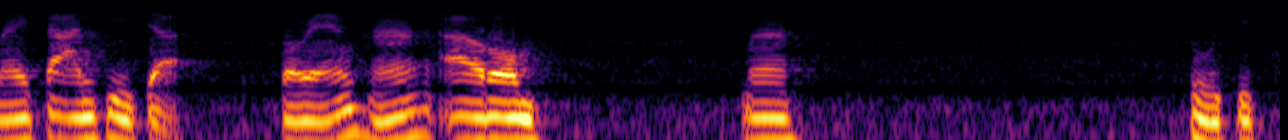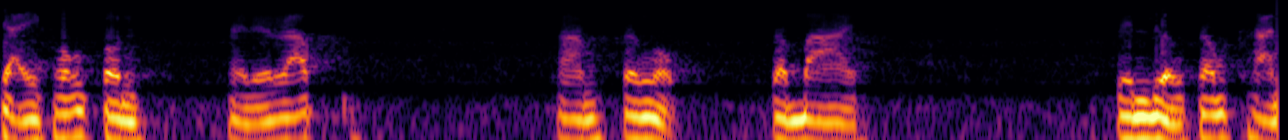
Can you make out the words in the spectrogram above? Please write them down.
ในการที่จะแสวงหาอารมณ์มา สู่จิตใจของตน ให้ได้รับความสงบสบาย เป็นเรื่องสำคัญ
